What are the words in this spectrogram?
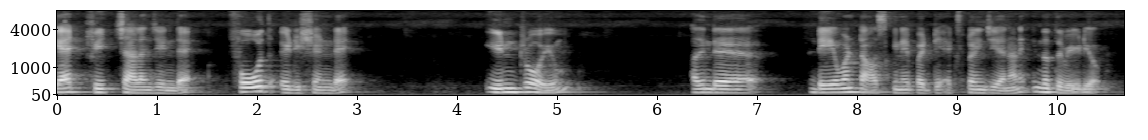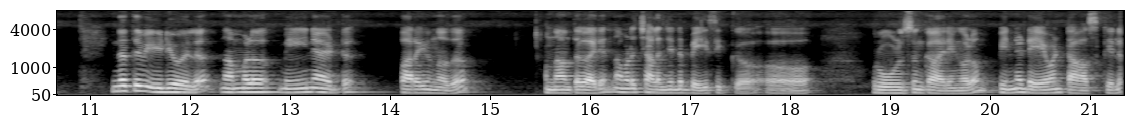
ക്യാറ്റ് ഫിറ്റ് ചാലഞ്ചിന്റെ ഫോർത്ത് എഡിഷന്റെ ഇൻട്രോയും അതിന്റെ ഡേ വൺ ടാസ്കിനെ പറ്റി എക്സ്പ്ലെയിൻ ചെയ്യാനാണ് ഇന്നത്തെ വീഡിയോ ഇന്നത്തെ വീഡിയോയിൽ നമ്മൾ മെയിനായിട്ട് പറയുന്നത് ഒന്നാമത്തെ കാര്യം നമ്മുടെ ചലഞ്ചിന്റെ ബേസിക് റൂൾസും കാര്യങ്ങളും പിന്നെ ഡേ വൺ ടാസ്കിൽ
